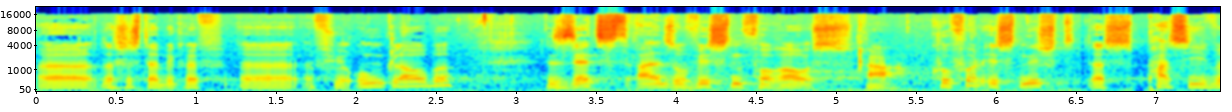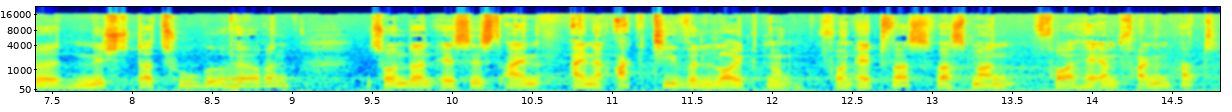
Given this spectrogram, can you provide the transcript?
das ist der Begriff äh, für Unglaube, setzt also Wissen voraus. Ah. Kufr ist nicht das passive Nicht-Dazugehören, sondern es ist ein, eine aktive Leugnung von etwas, was man vorher empfangen hat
